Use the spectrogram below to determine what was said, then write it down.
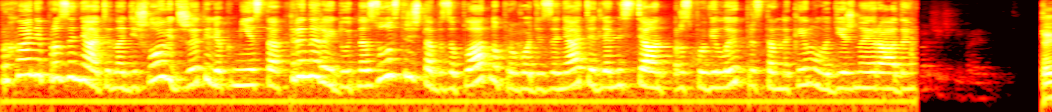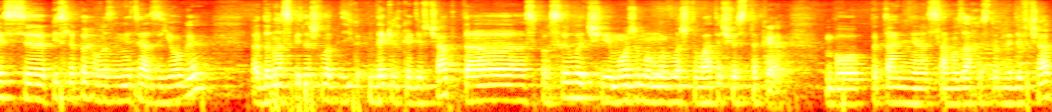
Прохання про заняття надійшло від жителів міста. Тренери йдуть на зустріч та безоплатно проводять заняття для містян, розповіли представники молодіжної ради. Десь е, після першого заняття з йоги е, до нас підійшло декілька дівчат та спросили, чи можемо ми влаштувати щось таке. Бо питання самозахисту для дівчат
